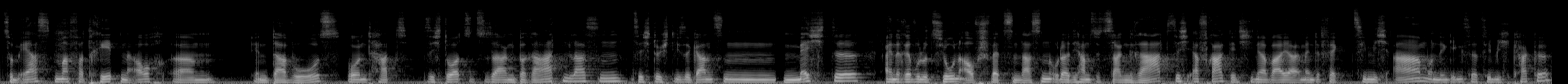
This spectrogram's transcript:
zum ersten Mal vertreten, auch ähm, in Davos und hat sich dort sozusagen beraten lassen, sich durch diese ganzen Mächte eine Revolution aufschwätzen lassen oder die haben sozusagen Rat sich erfragt. In China war ja im Endeffekt ziemlich arm und denen ging es ja ziemlich kacke.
